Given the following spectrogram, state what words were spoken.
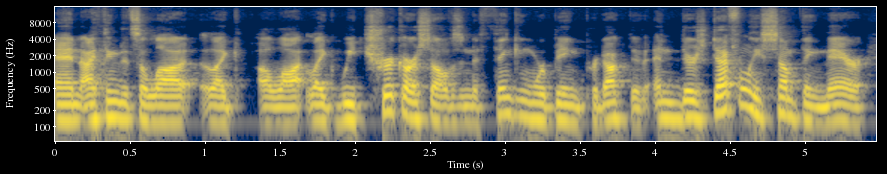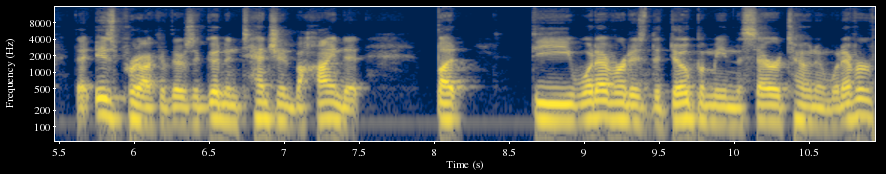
and i think that's a lot like a lot like we trick ourselves into thinking we're being productive and there's definitely something there that is productive there's a good intention behind it but the whatever it is the dopamine the serotonin whatever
